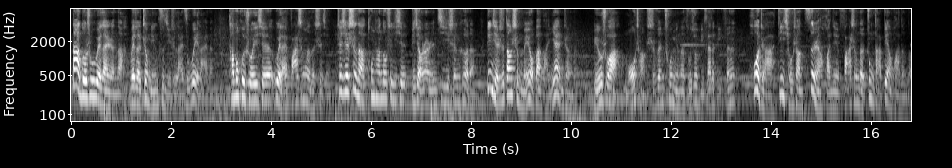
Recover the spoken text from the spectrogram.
大多数未来人呢，为了证明自己是来自未来的，他们会说一些未来发生了的事情。这些事呢，通常都是一些比较让人记忆深刻的，并且是当时没有办法验证的。比如说啊，某场十分出名的足球比赛的比分，或者啊，地球上自然环境发生的重大变化等等。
